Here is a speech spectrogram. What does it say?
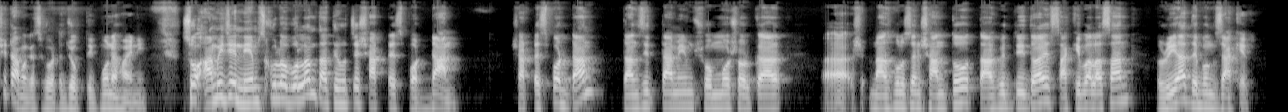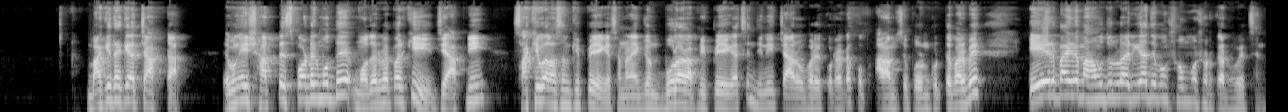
সেটা আমার কাছে খুব একটা যৌক্তিক মনে হয়নি। সো আমি যে নেমসগুলো বললাম, তাতে হচ্ছে সাতটা স্পট ডান সাতটা স্পট ডান তানজিদ তামিম, সৌম্য সরকার নাজমুল হোসেন শান্ত, তাহিদ হৃদয়, সাকিব আল হাসান, রিয়াদ এবং জাকের। বাকি থাকে আর চারটা। এবং এই সাতটা স্পটের মধ্যে মজার ব্যাপার কি? যে আপনি সাকিব আল হাসানকে পেয়ে গেছেন। মানে একজন বোলার আপনি পেয়ে গেছেন, যিনি চার ওভারের কোটাটা খুব আরামসে পূরণ করতে পারবে। এর বাইরে মাহমুদুল্লাহ রিয়াদ এবং সৌম্য সরকার রয়েছেন।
